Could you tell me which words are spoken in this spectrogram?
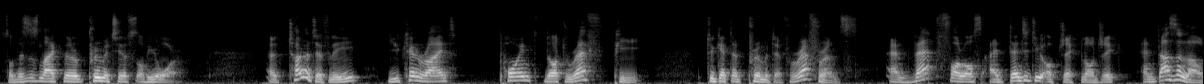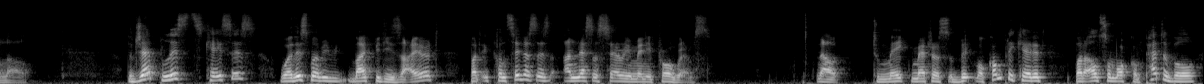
So this is like the primitives of yore. Alternatively, you can write point.refp to get a primitive reference, and that follows identity object logic and does allow null. The JEP lists cases where this might be, might be desired, but it considers it unnecessary in many programs. Now, to make matters a bit more complicated, but also more compatible,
